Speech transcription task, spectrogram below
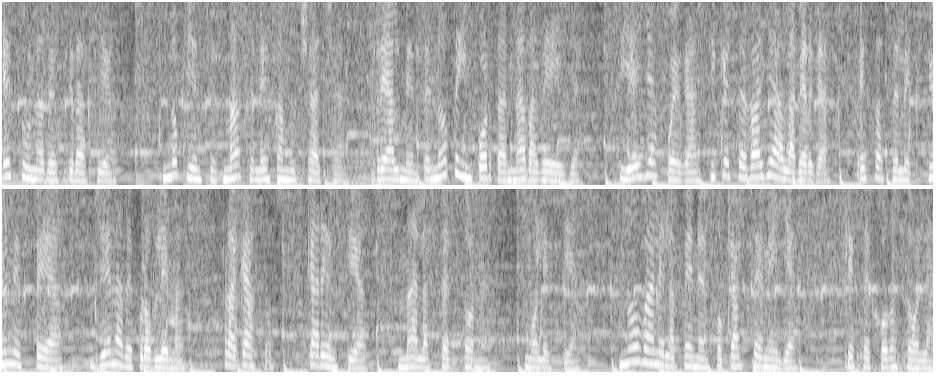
Es una desgracia. No pienses más en esa muchacha, realmente no te importa nada de ella. Si ella juega así que se vaya a la verga, esa selección es fea, llena de problemas, fracasos, carencias, malas personas, molestias. No vale la pena enfocarse en ella. Que se joda sola.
